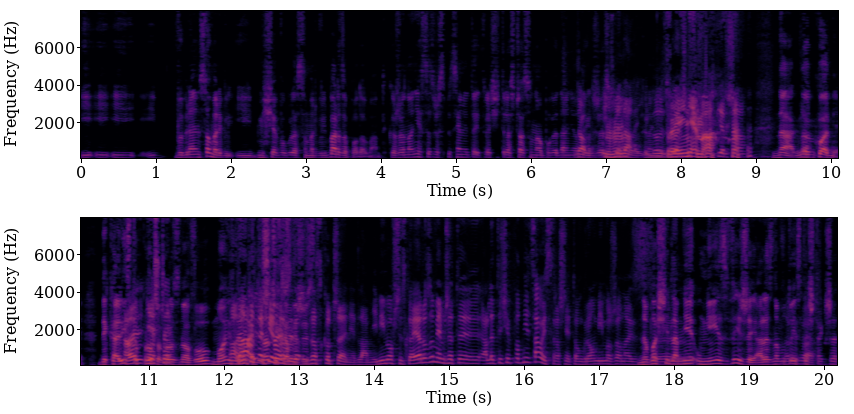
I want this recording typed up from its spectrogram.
I, i, i, I wybrałem Somerville i mi się w ogóle Somerville bardzo podoba, tylko że no nie chcę też specjalnie tutaj tracić teraz czasu na opowiadanie o Dobra, tej grze. idźmy Mhm. dalej. Bo, nie- nie ma. Pierwsza... Tak, no dokładnie. The Callisto Ale Protocol jeszcze- znowu, moim zdaniem... to Tak, też jest zasko- zaskoczenie dla mnie, mimo wszystko. Ja rozumiem, że ty, ale ty się podniecałeś strasznie tą grą, mimo że ona jest... No właśnie e, dla mnie, u mnie jest wyżej, ale znowu No to jest więc też właśnie. tak,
